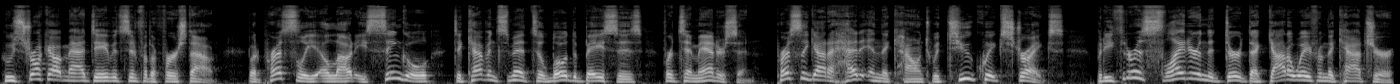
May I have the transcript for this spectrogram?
who struck out Matt Davidson for the first out. But Pressly allowed a single to Kevan Smith to load the bases for Tim Anderson. Pressly got ahead in the count with two quick strikes, but he threw a slider in the dirt that got away from the catcher,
